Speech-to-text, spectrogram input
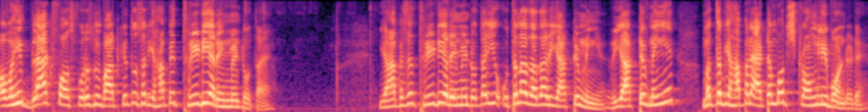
और वहीं ब्लैक फॉस्फोरस में बात करें तो सर यहाँ पे थ्री अरेंजमेंट होता है। यहाँ पे सर थ्री अरेंजमेंट होता है। ये उतना ज़्यादा रिएक्टिव नहीं है। रिएक्टिव नहीं है मतलब यहाँ पर एटम बहुत स्ट्रांगली बॉन्डेड है।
